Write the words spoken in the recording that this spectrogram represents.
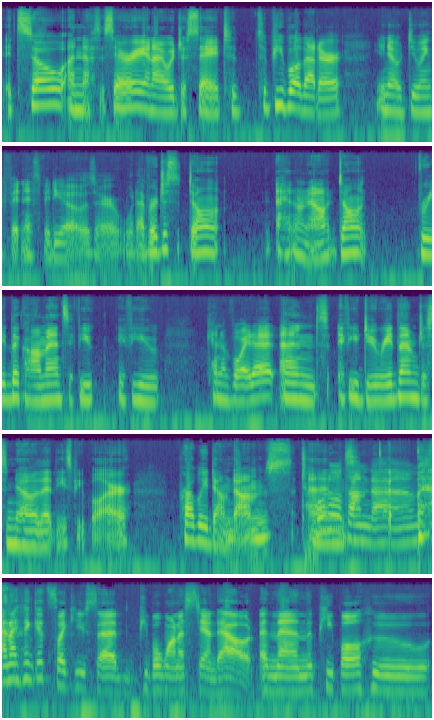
it's so unnecessary and i would just say to, to people that are you know doing fitness videos or whatever just don't i don't know don't read the comments if you if you can avoid it and if you do read them just know that these people are probably dum dums Total dum dum. And I think it's like you said, people want to stand out, and then the people who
